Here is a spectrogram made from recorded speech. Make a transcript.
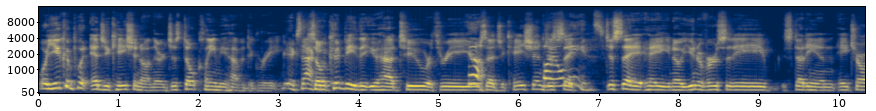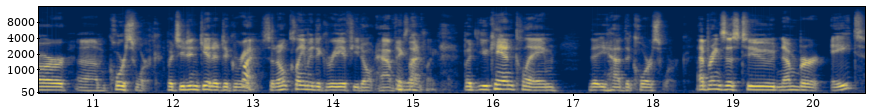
Well, you can put education on there. Just don't claim you have a degree. Exactly. So it could be that you had two or three years yeah, education. By just all say, means. just say, hey, you know, university studying HR um, coursework, but you didn't get a degree. Right. So don't claim a degree if you don't have one. Exactly. But you can claim that you had the coursework. That brings us to number eight.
